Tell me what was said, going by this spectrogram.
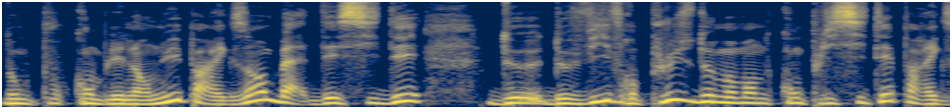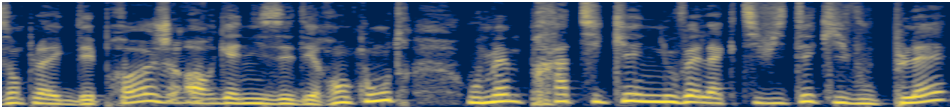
Donc pour combler l'ennui, par exemple, bah, décidez de, de vivre plus de moments de complicité, par exemple avec des proches, organiser des rencontres ou même pratiquer une nouvelle activité qui vous plaît.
